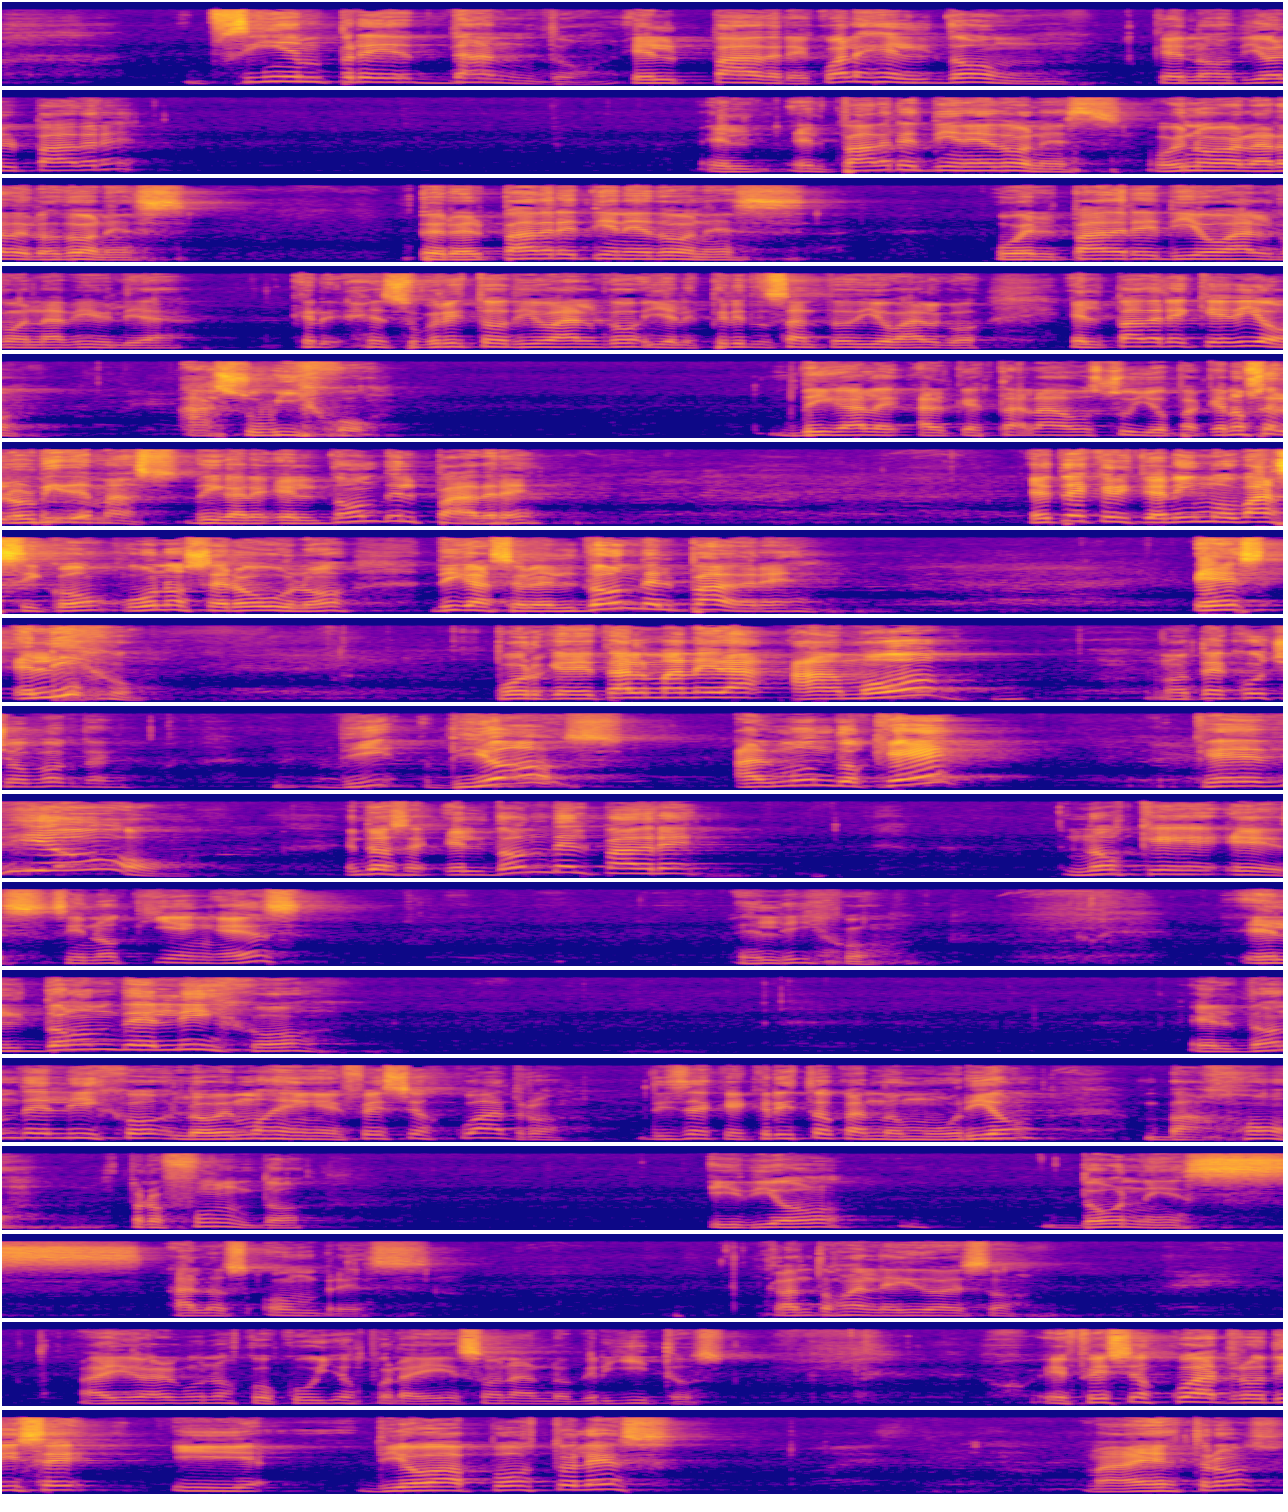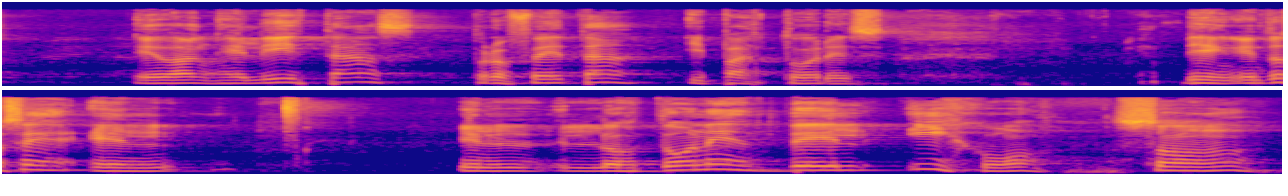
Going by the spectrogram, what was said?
siempre dando. El Padre, ¿cuál es el don que nos dio el Padre? El, Padre tiene dones. Hoy no voy a hablar de los dones, pero el Padre tiene dones. O el Padre dio algo en la Biblia Jesucristo dio algo y el Espíritu Santo dio algo. ¿El Padre qué dio? A su Hijo. Dígale al que está al lado suyo, para que no se le olvide más, dígale, el don del Padre. Este es cristianismo básico, 101, dígaselo, el don del Padre es el Hijo. Porque de tal manera amó, no te escucho, Bogdan, Dios al mundo que, que dio. Entonces, el don del Padre, no qué es, sino quién es. El Hijo. El don del Hijo, el don del Hijo lo vemos en Efesios 4. Dice que Cristo cuando murió bajó profundo y dio dones a los hombres. ¿Cuántos han leído eso? Hay algunos cocuyos por ahí sonando, grillitos. Efesios 4 dice, y dio apóstoles, maestros, evangelistas, profetas y pastores. Bien, entonces los dones del Hijo son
